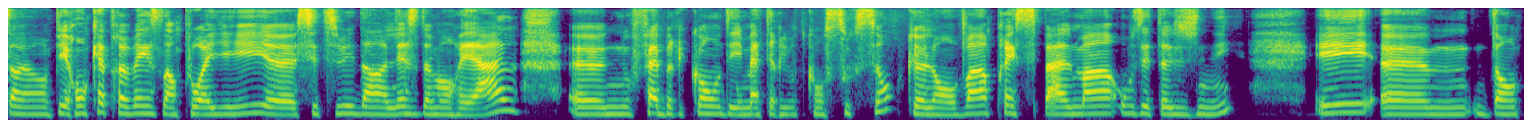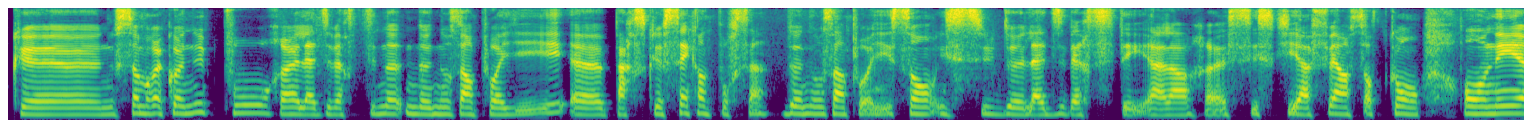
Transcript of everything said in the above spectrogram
d'environ 80 employés euh, située dans l'est de Montréal. nous fabriquons des matériaux de construction que l'on vend principalement aux États-Unis. Et donc, nous sommes reconnus pour la diversité de nos employés parce que 50% de nos employés sont issus de la diversité. Alors, c'est ce qui a fait en sorte qu'on on est,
